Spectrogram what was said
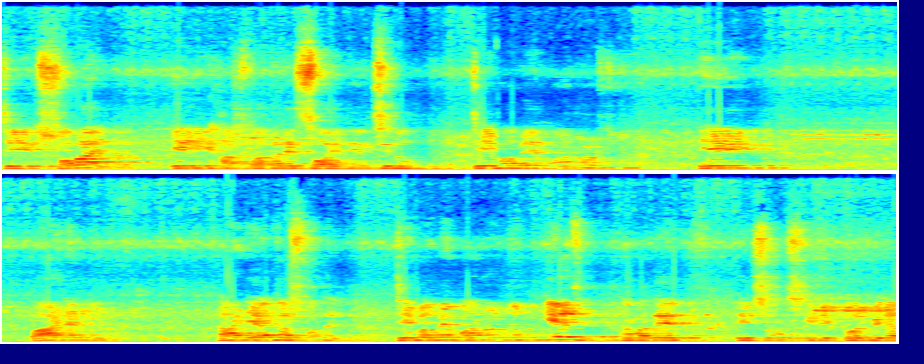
যে সবাই এই হাসপাতালে ছয় দিন ছিল, যেভাবে মানুষ এই বার্ডেন, কার্ডিয়াক হাসপাতালে যেভাবে মানুষজন গিয়েছে, আমাদের এই সাংস্কৃতিক কর্মীরা,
